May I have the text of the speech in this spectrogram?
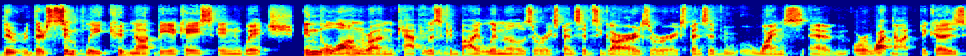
there, there simply could not be a case in which in the long run capitalists could buy limos or expensive cigars or expensive wines uh, or whatnot because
